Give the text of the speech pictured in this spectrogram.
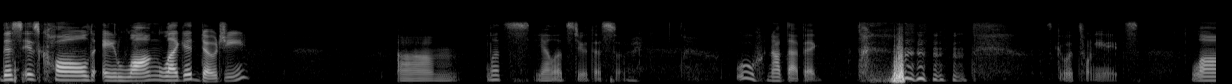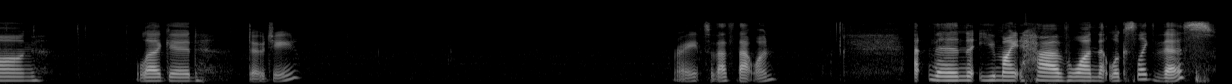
This is called a long-legged doji. Um, let's, yeah, let's do this. Ooh, not that big. let's go with 28s. Long-legged doji. Right, so that's that one. And then you might have one that looks like this.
